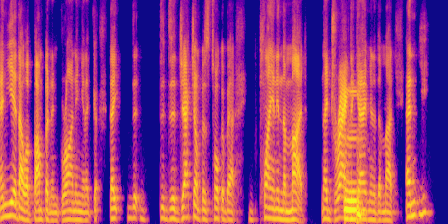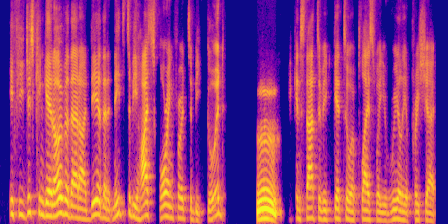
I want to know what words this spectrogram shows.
And yeah, they were bumping and grinding and it they the, the, the Jack Jumpers talk about playing in the mud. They drag mm. the game into the mud. And you, if you just can get over that idea that it needs to be high scoring for it to be good, mm. you can start to be, get to a place where you really appreciate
